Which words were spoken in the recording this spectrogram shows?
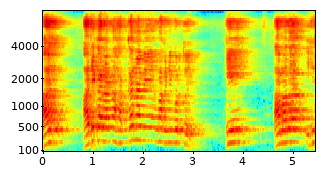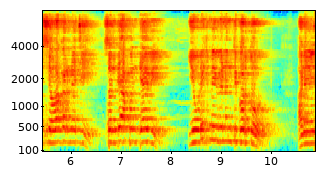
आज अधिकाऱ्यांना हक्कानं आम्ही मागणी करतोय की आम्हाला ही सेवा करण्याची संधी आपण द्यावी एवढीच मी विनंती करतो. आणि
